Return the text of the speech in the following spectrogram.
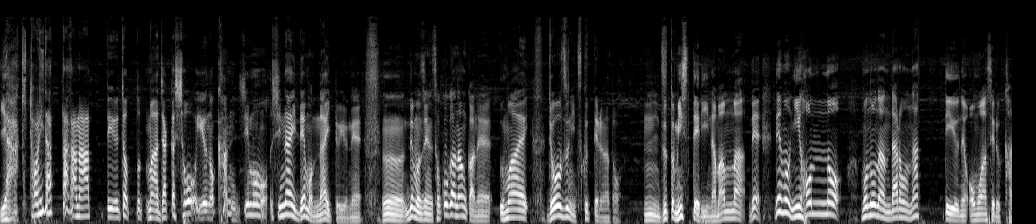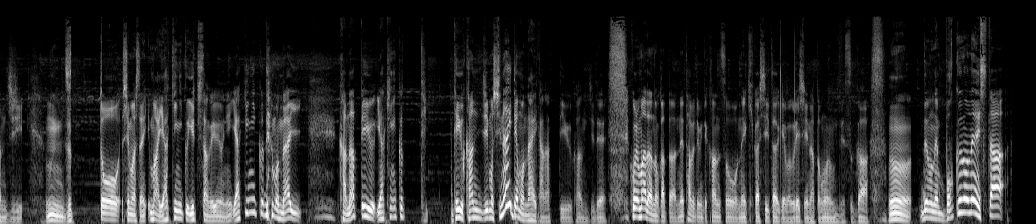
焼き鳥だったかなっていう、ちょっと、まあ若干醤油の感じもしないでもないというね。うん。でもね、そこがなんかね、うまい、上手に作ってるなと。うん、ずっとミステリーなまんまで、でも日本のものなんだろうなっていうね、思わせる感じ。うん、ずっとしましたね。まあ、焼肉、ゆっちさんが言うように、焼肉でもないかなっていう、焼肉って、っていう感じもしないでもないかなっていう感じで、これまだの方はね、食べてみて感想をね、聞かせていただければ嬉しいなと思うんですが、うん。でもね、僕のね、下、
